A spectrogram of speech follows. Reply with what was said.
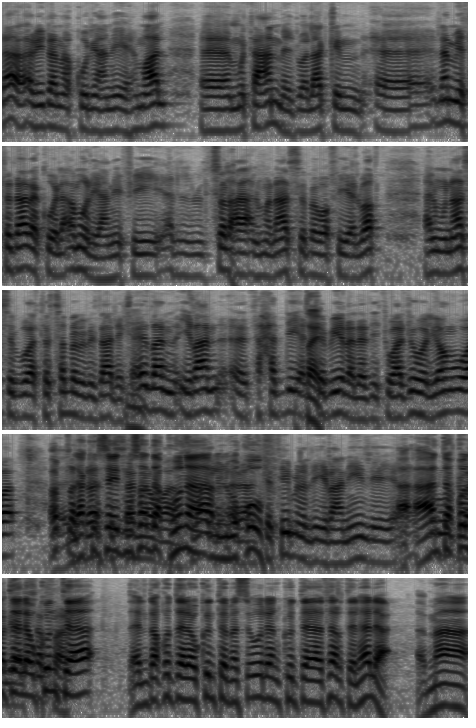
لا أريد أن أقول يعني إهمال متعمد ولكن لم يتداركوا الأمر يعني في السرعة المناسبة وفي الوقت المناسب وتسبب بذلك. أيضا إيران تحدي طيب. الكبير الذي تواجهه اليوم هو عطلة لكن سيد مصدق هنا للوقوف كثير من الإيرانيين أنت قلت لو كنت أنت قلت لو كنت مسؤولا كنت أثرت الهلع ما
